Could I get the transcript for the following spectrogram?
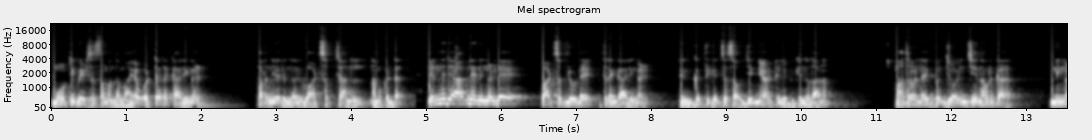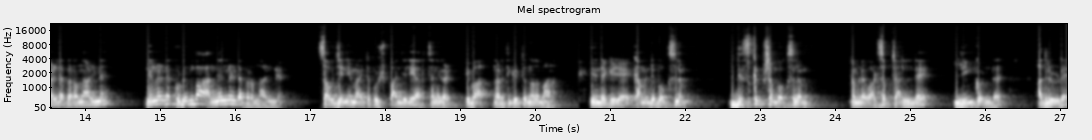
മോട്ടിവേഷൻ സംബന്ധമായ ഒട്ടേറെ കാര്യങ്ങൾ പറഞ്ഞു തരുന്ന ഒരു വാട്സപ്പ് ചാനൽ നമുക്കുണ്ട്. എന്ന് രാവിലെ നിങ്ങളുടെ വാട്സപ്പിലൂടെ ഇത്തരം കാര്യങ്ങൾ നിങ്ങൾക്ക് തികച്ച സൗജന്യമായിട്ട് ലഭിക്കുന്നതാണ്. മാത്രമല്ല ഇപ്പോൾ ജോയിൻ ചെയ്യുന്നവർക്ക് നിങ്ങളുടെ പിറന്നാളിന് നിങ്ങളുടെ കുടുംബ അംഗങ്ങളുടെ പിറന്നാളിന് സൗജന്യമായിട്ട് പുഷ്പാഞ്ജലി അർച്ചനകൾ ഇവ നടത്തി കിട്ടുന്നതുമാണ്. ഇതിന്റെ കീഴെ കമന്റ് ബോക്സിലും ഡിസ്ക്രിപ്ഷൻ ബോക്സിലും നമ്മുടെ വാട്സപ്പ് ചാനലിന്റെ ലിങ്ക് ഉണ്ട് അതിലൂടെ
